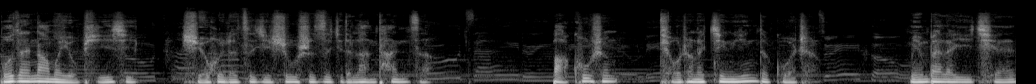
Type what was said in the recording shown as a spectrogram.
不再那么有脾气，学会了自己收拾自己的烂摊子，把哭声调成了静音的过程，明白了以前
